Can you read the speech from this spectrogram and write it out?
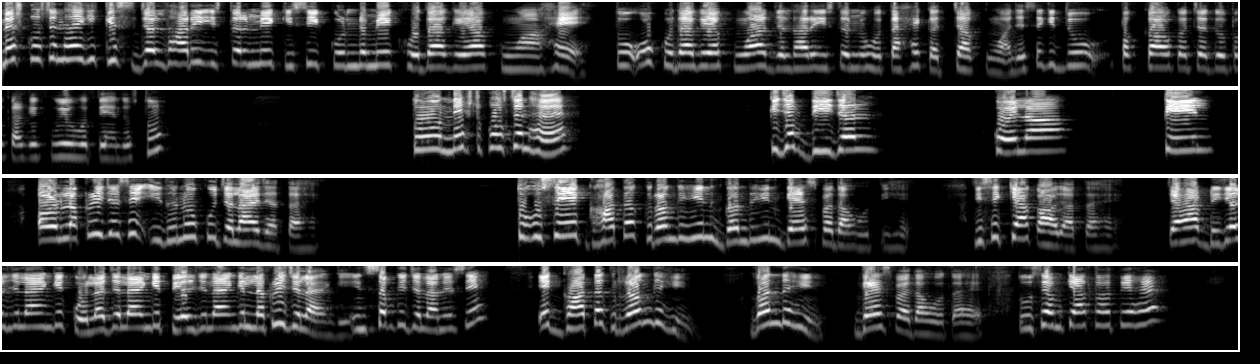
नेक्स्ट क्वेश्चन है कि किस जलधारी स्तर में किसी कुंड में खोदा गया कुआँ है? तो वो खोदा गया कुआँ जलधारी स्तर में होता है कच्चा कुआँ। जैसे कि जो पक्का और कच्चा दो प्रकार के कुएँ होते हैं दोस्तों। तो नेक्स्ट क्वेश्चन है कि जब डीजल, कोयला, तेल और लकड़ी जैसे ईंधनों को जलाया जाता है तो उसे एक घातक रंगहीन, गंधहीन गैस पैदा होती है, जिसे क्या कहा जाता है? चाहे आप डीजल जलाएँगे, कोयला जलाएँगे, तेल जलाएँगे, लकड़ी जलाएँगे, इन सब के जलाने से एक घातक रंगहीन, गंधहीन गैस पैदा होता है। तो उसे हम क्या कहते हैं?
